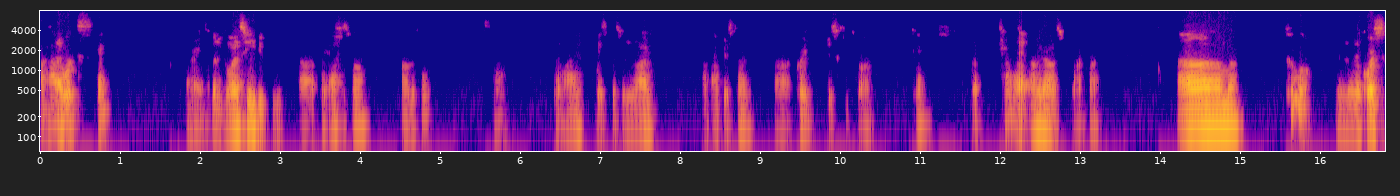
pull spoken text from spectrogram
uh, how that works. Okay. All right. But if you want to see, you can uh, print F as well on the print. So print line, this this new line. Um, after it's done, uh, print just keeps going. Okay. But try that on your own. It's fun. Um, cool. And then, of course,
